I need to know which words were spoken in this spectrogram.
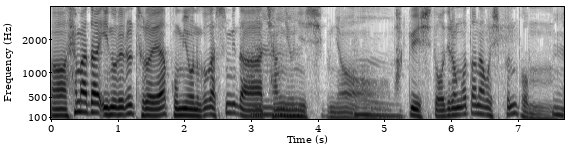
어, 해마다 이 노래를 들어야 봄이 오는 것 음. 같습니다. 장윤희 씨군요. 박규희 씨도 어디론가 떠나고 싶은 봄. 음.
